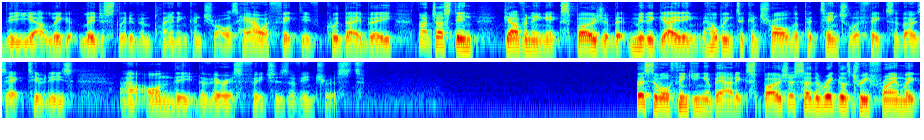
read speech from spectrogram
the uh, leg legislative and planning controls. How effective could they be, not just in governing exposure, but mitigating, helping to control the potential effects of those activities uh, on the, the various features of interest. First of all, thinking about exposure. So the regulatory framework,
